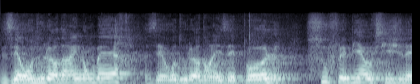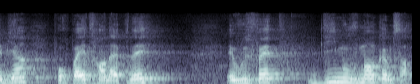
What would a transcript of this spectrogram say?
Zéro douleur dans les lombaires, zéro douleur dans les épaules. Soufflez bien, oxygénez bien pour ne pas être en apnée. Et vous faites 10 mouvements comme ça.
